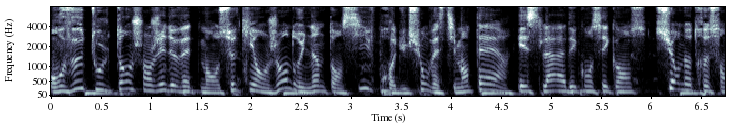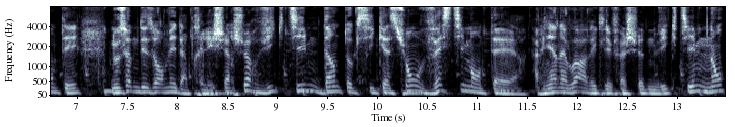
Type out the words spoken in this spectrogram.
On veut tout le temps changer de vêtements, ce qui engendre une intensive production vestimentaire. Et cela a des conséquences sur notre santé. Nous sommes désormais, d'après les chercheurs, victimes d'intoxication vestimentaire. Rien à voir avec les fashion victimes, non.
